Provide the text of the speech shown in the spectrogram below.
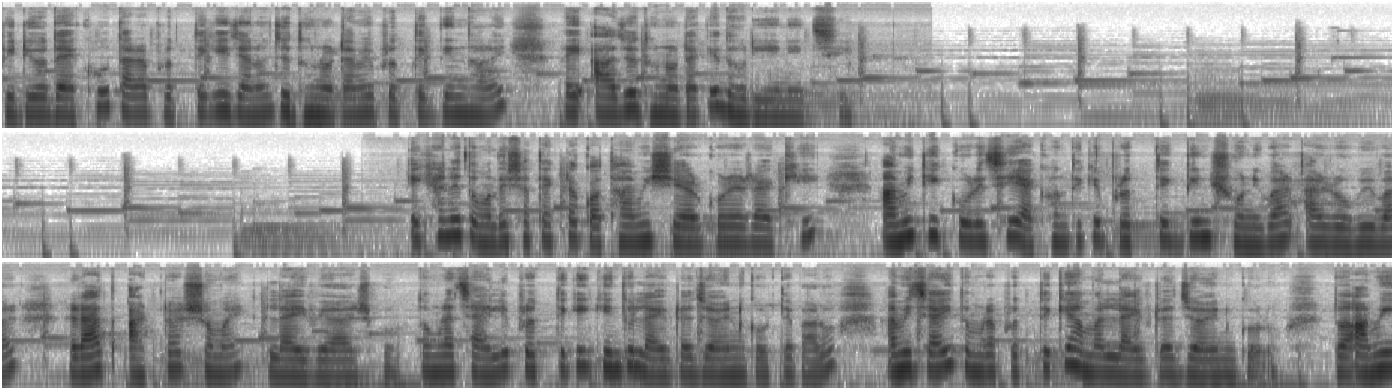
ভিডিও দেখো, তারা প্রত্যেকেই জানো যে ধুনোটা আমি প্রত্যেক দিন ধরাই। তাই আজও ধুনোটাকে ধরিয়ে নিচ্ছি। এখানে তোমাদের সাথে একটা কথা আমি শেয়ার করে রাখি। আমি ঠিক করেছি এখন থেকে প্রত্যেক দিন শনিবার আর রবিবার রাত আটটার সময় লাইভে আসব। তোমরা চাইলে প্রত্যেকেই কিন্তু লাইভটা জয়েন করতে পারো। আমি চাই তোমরা প্রত্যেকে আমার লাইভটা জয়েন করো। তো আমি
